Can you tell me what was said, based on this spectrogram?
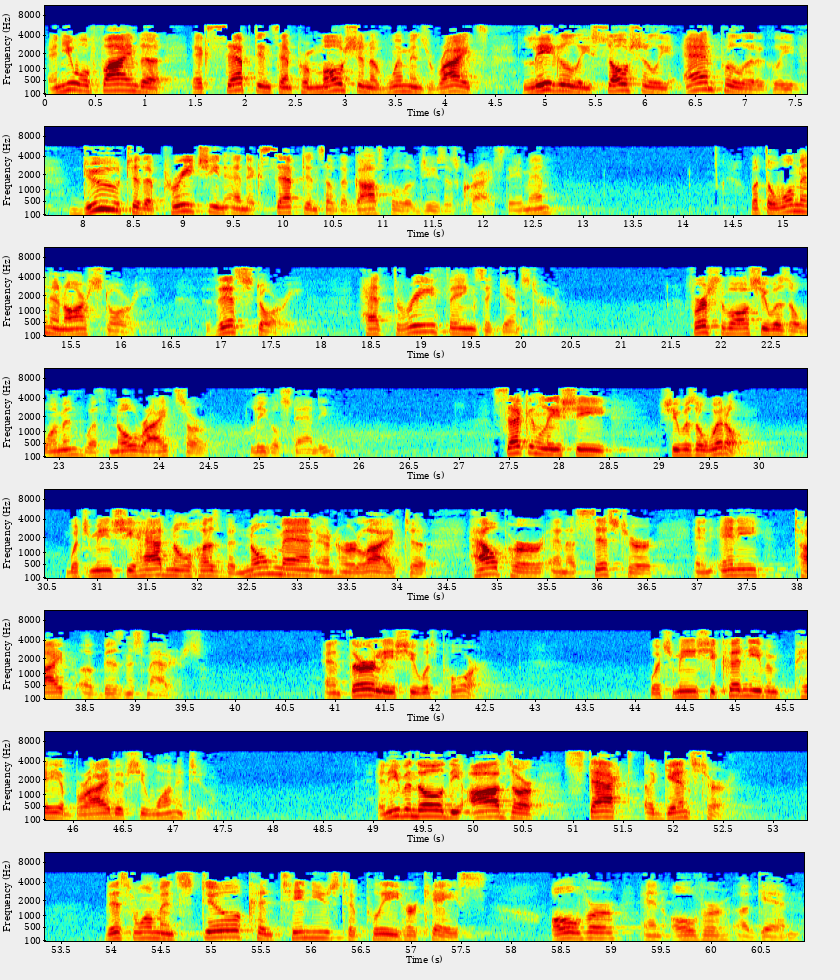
And you will find the acceptance and promotion of women's rights legally, socially, and politically due to the preaching and acceptance of the gospel of Jesus Christ. Amen? But the woman in our story, this story, had three things against her. First of all, she was a woman with no rights or legal standing. Secondly, she, she was a widow, which means she had no husband, no man in her life to help her and assist her in any type of business matters. And thirdly, she was poor, which means she couldn't even pay a bribe if she wanted to. And even though the odds are stacked against her, this woman still continues to plead her case over and over again.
